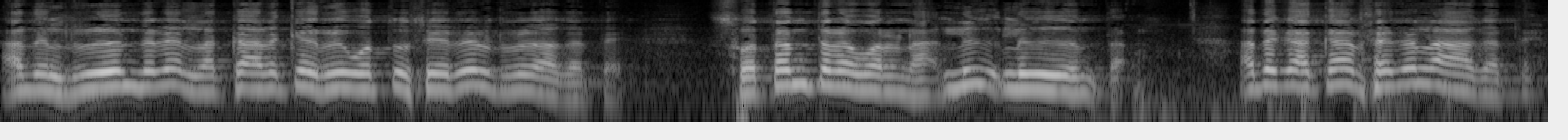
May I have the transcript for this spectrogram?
ಅದು ಋ ಅಂದರೆ ಲಕಾರಕ್ಕೆ ಋ ಒತ್ತು ಸೇರಿ ಋ ಆಗತ್ತೆ. ಸ್ವತಂತ್ರ ವರ್ಣ, ಲ ಲ ಅಂತ. ಅದಕ್ಕೆ ಅಕಾರ ಸೇರಿಲ್ಲ ಆಗತ್ತೆ.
